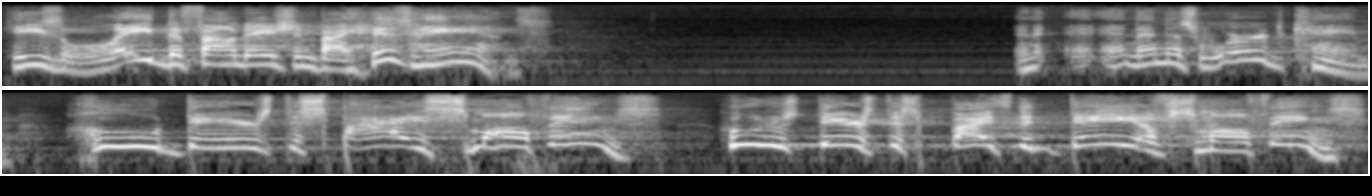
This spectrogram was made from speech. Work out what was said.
He's laid the foundation by his hands. And, and then this word came who dares despise small things? Who dares despise the day of small things?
